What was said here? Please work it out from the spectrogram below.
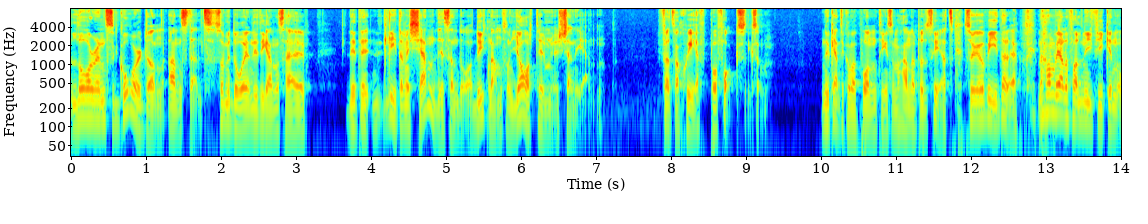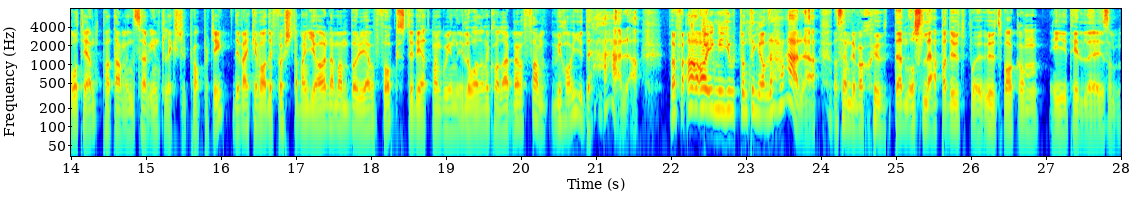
Lawrence Gordon anställts, som är då lite grann så här lite, lite av en kändis ändå. Det är ett namn som jag till och med känner igen. För att vara chef på Fox liksom. Nu kan jag inte komma på någonting som han har producerat, så jag går vidare. Men han var i alla fall nyfiken återigen på att använda sig av intellectual property. Det verkar vara det första man gör när man börjar på Fox, det är det att man går in i lådan och kollar, men vad fan, vi har ju det här! Varför har ingen gjort någonting av det här? Och sen blir man skjuten och släpad ut, på, ut bakom i, till liksom,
